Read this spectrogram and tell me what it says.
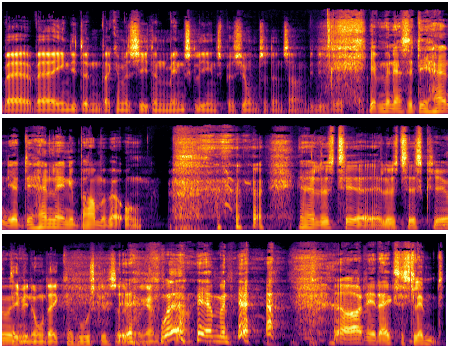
hvad, hvad, er egentlig den, hvad kan man sige, den menneskelige inspiration til den sang, vi lige hørte? Jamen altså, det, han, ja, det handler egentlig bare om at være ung. jeg har lyst til, jeg har lyst til at skrive... Det er vi nogen, der ikke kan huske, så det vil jeg gerne well, jamen, Nå, det er da ikke så slemt.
